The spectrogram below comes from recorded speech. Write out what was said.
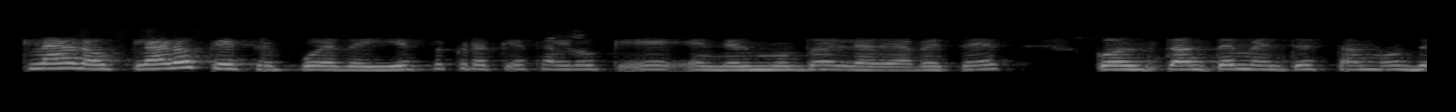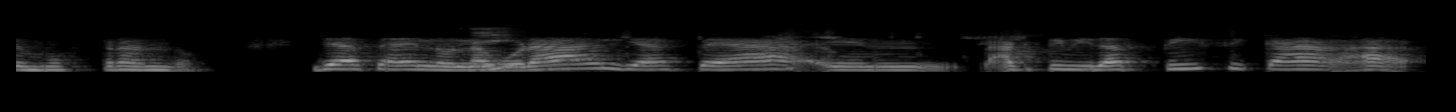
Claro, claro que se puede y esto creo que es algo que en el mundo de la diabetes constantemente estamos demostrando, ya sea en lo laboral, ya sea en actividad física,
